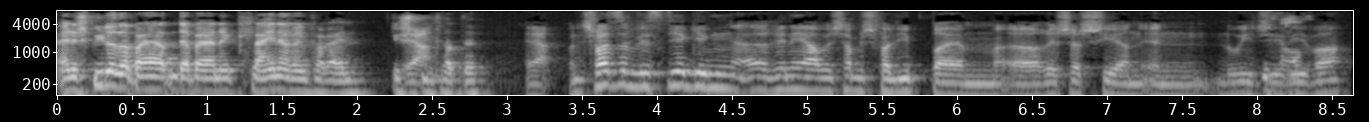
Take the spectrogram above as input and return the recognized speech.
einen Spieler dabei hatten, der bei einem kleineren Verein gespielt hatte. Ja, und ich weiß nicht, wie es dir ging, äh, René, aber ich habe mich verliebt beim äh, Recherchieren in Luigi. Riva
